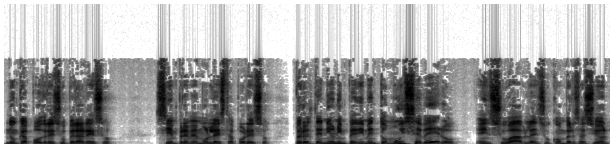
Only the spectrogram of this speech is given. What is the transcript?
Nunca podré superar eso. Siempre me molesta por eso. Pero él tenía un impedimento muy severo en su habla, en su conversación,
